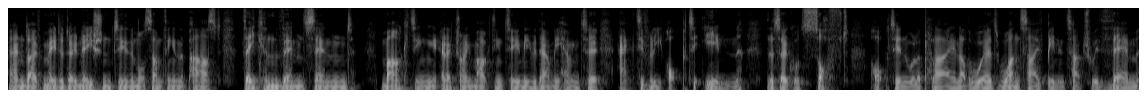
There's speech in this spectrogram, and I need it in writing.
and I've made a donation to them or something in the past, they can then send marketing, electronic marketing to me without me having to actively opt in. The so-called soft opt in will apply. In other words, once I've been in touch with them,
